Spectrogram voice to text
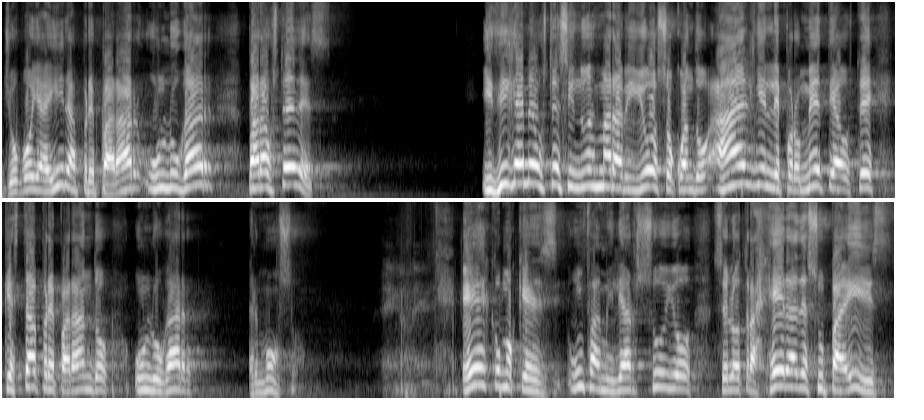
yo voy a ir a preparar un lugar para ustedes. Y dígame usted si no es maravilloso cuando alguien le promete a usted que está preparando un lugar hermoso. Es como que un familiar suyo se lo trajera de su país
